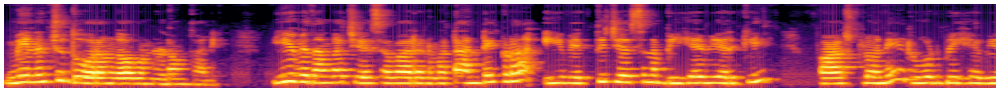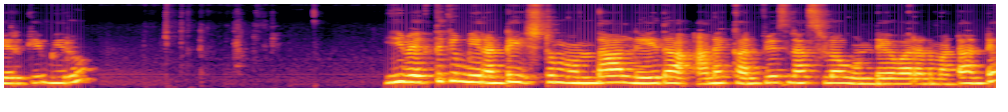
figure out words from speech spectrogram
మీ నుంచి దూరంగా ఉండడం కానీ ఈ విధంగా చేసేవారనమాట అంటే ఇక్కడ ఈ వ్యక్తి చేసిన బిహేవియర్కి పాస్ట్లోని రూడ్ బిహేవియర్కి మీరు ఈ వ్యక్తికి మీరంటే ఇష్టం ఉందా లేదా అనే కన్ఫ్యూజ్నెస్లో ఉండేవారనమాట అంటే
